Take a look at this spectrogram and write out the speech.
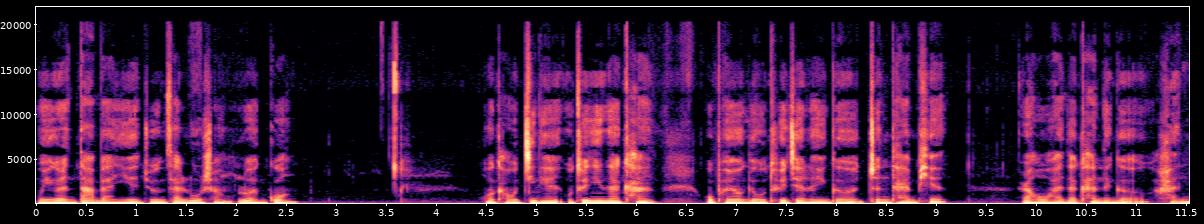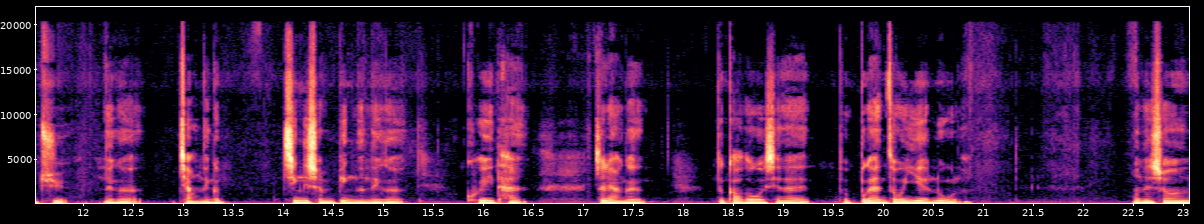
我一个人大半夜就在路上乱逛。我靠！我今天我最近在看，我朋友给我推荐了一个侦探片。然后我还在看那个韩剧，那个讲那个精神病的那个窥探，这两个都搞得我现在都不敢走夜路了。我那时候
